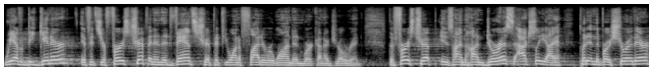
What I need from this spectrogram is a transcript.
We have a beginner if it's your first trip and an advanced trip if you want to fly to Rwanda and work on our drill rig. The first trip is on Honduras. Actually, I put it in the brochure there,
